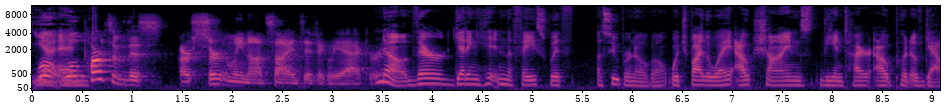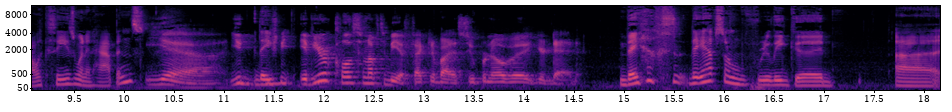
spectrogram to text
Well, well, parts of this are certainly not scientifically accurate. no, they're getting hit in the face with a supernova, which, by the way, outshines the entire output of galaxies when it happens. Yeah, you. They- They, if you're close enough to be affected by a supernova, you're dead. They have they have some really good, uh,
